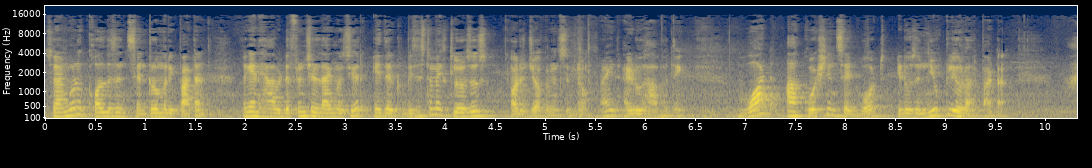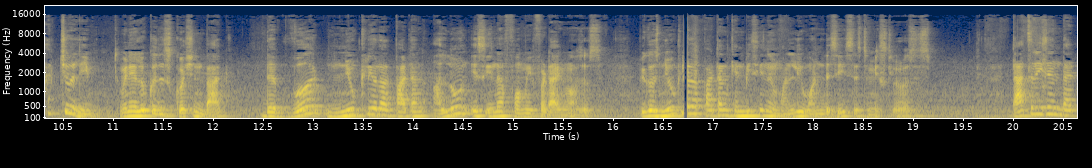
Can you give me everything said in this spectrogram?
so i'm going to call this in centromere pattern. Again I have a differential diagnosis here. Either it could be systemic sclerosis or a Sjogren syndrome right? I do have a thing. What our question said what it was a nucleolar pattern actually when i look at this question back the word nucleolar pattern alone is enough for me for diagnosis because nucleolar pattern can be seen in only one disease systemic sclerosis that's the reason that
